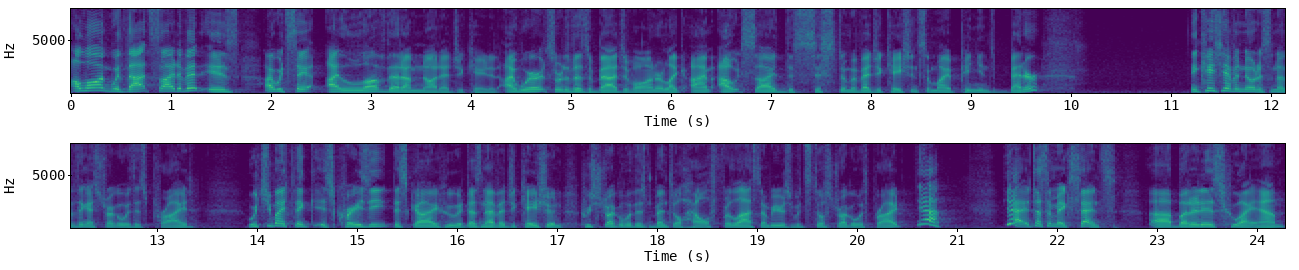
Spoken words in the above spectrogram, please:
along with that side of it is I would say I love that I'm not educated. I wear it sort of as a badge of honor, like I'm outside the system of education, so my opinion's better. In case you haven't noticed, another thing I struggle with is pride. Which you might think is crazy. This guy who doesn't have education, who struggled with his mental health for the last number of years, would still struggle with pride. Yeah, yeah, it doesn't make sense, uh, but it is who I am.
